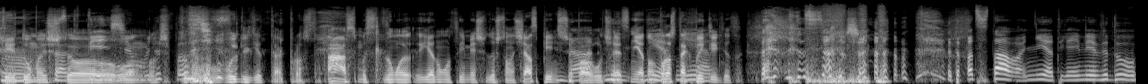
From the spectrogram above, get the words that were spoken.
Ты думаешь, что он выглядит так просто? А, в смысле, думал, я думал, ты имеешь в виду, что он сейчас пенсию да, получает. Нет, нет, он просто нет. так выглядит. Саша, это подстава. Нет, я имею в виду,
